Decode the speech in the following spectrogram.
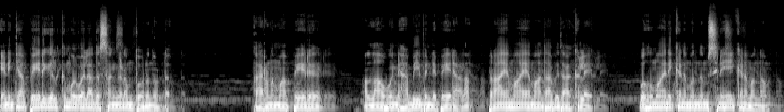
എനിക്ക് ആ പേര് കേൾക്കുമ്പോൾ വല്ലാതെ സങ്കടം തോന്നുന്നുണ്ട്. കാരണം ആ പേര് അള്ളാഹുവിന്റെ ഹബീബിന്റെ പേരാണ്. പ്രായമായ മാതാപിതാക്കളെ ബഹുമാനിക്കണമെന്നും സ്നേഹിക്കണമെന്നും.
